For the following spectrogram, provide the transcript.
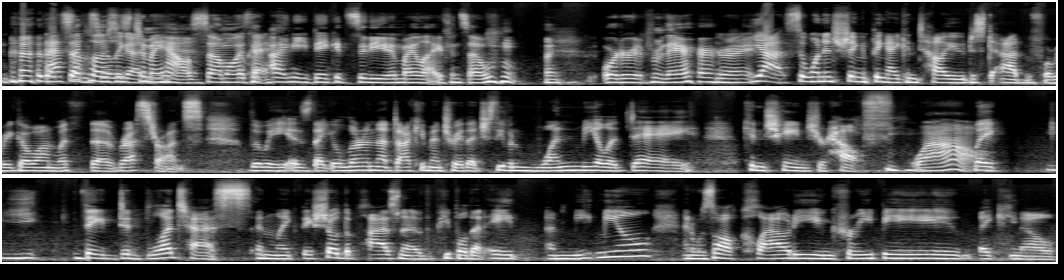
That That's the sounds really closest to my Yeah. house, so I'm always Okay. like, I need Naked City in my life, and so I order it from there. Right. Yeah. So one interesting thing I can tell you, just to add before we go on with the restaurants, Louiie, is that you'll learn in that documentary that just even one meal a day can change your health. Wow. Like y- they did blood tests and like they showed the plasma of the people that ate a meat meal and it was all cloudy and creepy. Like you know,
